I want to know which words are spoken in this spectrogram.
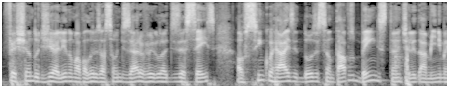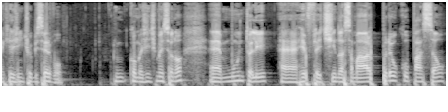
fechando o dia ali numa valorização de 0,16 aos R$ 5,12, bem distante ali da mínima que a gente observou como a gente mencionou, é muito ali é, refletindo essa maior preocupação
